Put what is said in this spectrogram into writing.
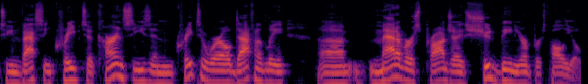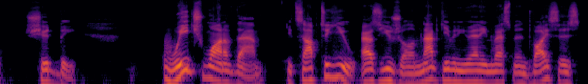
to invest in cryptocurrencies and crypto world, definitely um, metaverse projects should be in your portfolio. Should be. Which one of them? It's up to you. As usual, I'm not giving you any investment advices.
